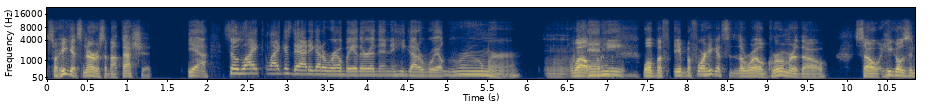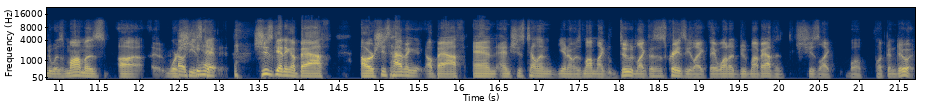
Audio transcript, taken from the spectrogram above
so he gets nervous about that shit yeah. So like like his dad, he got a royal bather, and then he got a royal groomer, Mhm. well and he well bef- before he gets to the royal groomer though so he goes into his mama's uh where Oh, she she's had- get, she's getting a bath or she's having a bath and and she's telling you know his mom like dude like this is crazy like they want to do my bath and she's like well fucking do it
